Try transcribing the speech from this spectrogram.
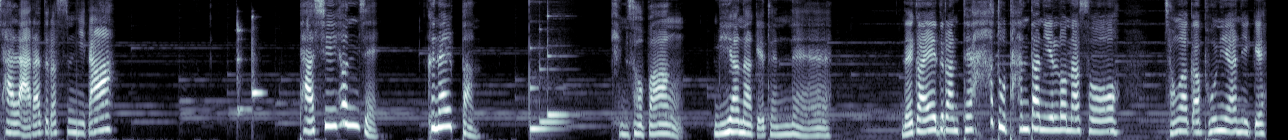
잘 알아들었습니다. 다시 현재. 그날 밤. 김서방, 미안하게 됐네. 내가 애들한테 하도 단단히 일러나서 정아가 본의 아니게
